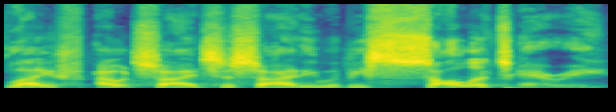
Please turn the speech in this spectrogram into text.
Life outside society would be solitary,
